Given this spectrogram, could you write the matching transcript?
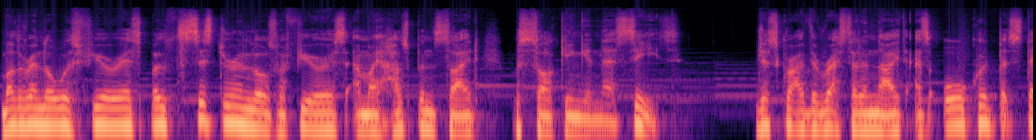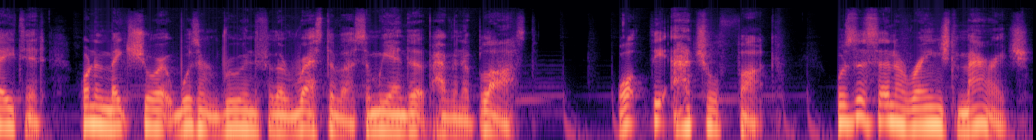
Mother in law was furious, both sister in laws were furious, and my husband's side was sulking in their seats. Described the rest of the night as awkward but stated, wanted to make sure it wasn't ruined for the rest of us, and we ended up having a blast. What the actual fuck? Was this an arranged marriage?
